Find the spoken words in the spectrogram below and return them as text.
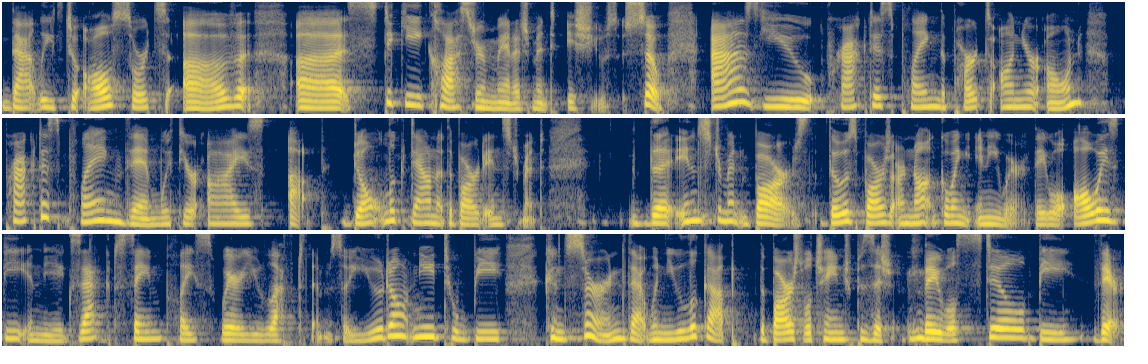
that leads to all sorts of uh, sticky classroom management issues. So, as you practice playing the parts on your own, practice playing them with your eyes up. Don't look down at the barred instrument the instrument bars, those bars are not going anywhere. They will always be in the exact same place where you left them. So you don't need to be concerned that when you look up, the bars will change position. They will still be there.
